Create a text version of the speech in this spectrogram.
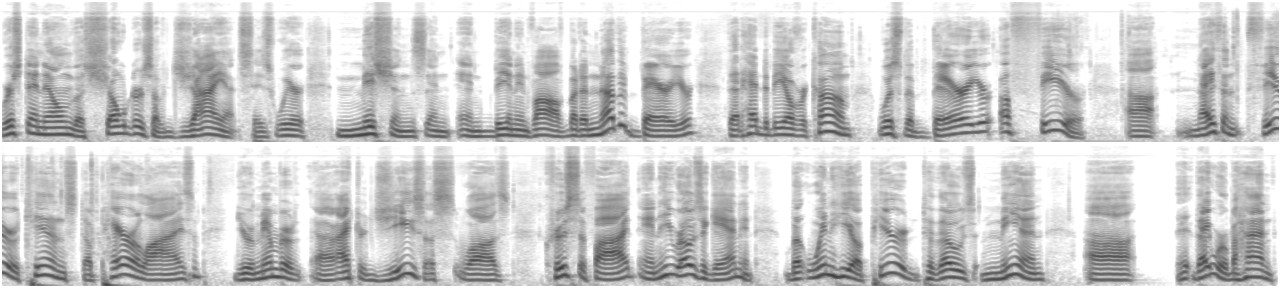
we're standing on the shoulders of giants as we're missions and, and being involved. But another barrier that had to be overcome was the barrier of fear. Uh, Nathan, fear tends to paralyze. Do you remember uh, after Jesus was crucified and he rose again, and but when he appeared to those men, uh, they were behind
